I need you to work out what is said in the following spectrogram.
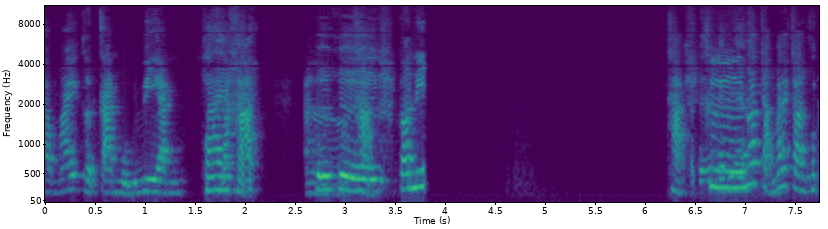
ทำให้เกิดการหมุนเวียนใช่นะคะค่ะเอ่อคือคือค่ะตอนนี้ ค่ะอะไรนะคะคือเนี่ยนอกจากมาตรการคน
